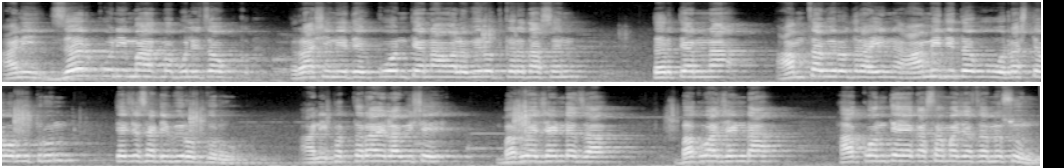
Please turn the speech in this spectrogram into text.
आणि जर कोणी महात्मा फुले चौक राशी नेते कोण त्या नावाला विरोध करत असेल तर त्यांना आमचा विरोध राहील आम्ही तिथं उ- रस्त्यावर उतरून त्याच्यासाठी विरोध करू. आणि फक्त राहिला विषय भगव्या झेंड्याचा. भगवा झेंडा हा कोणत्या एका समाजाचा नसून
